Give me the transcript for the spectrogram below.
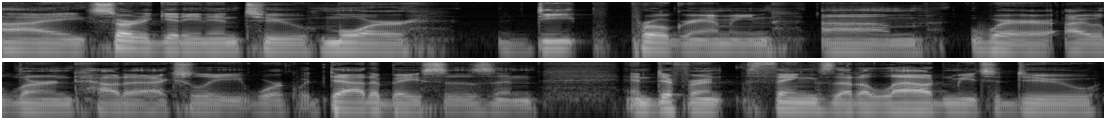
I started getting into more deep programming um, where I learned how to actually work with databases and and different things that allowed me to do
